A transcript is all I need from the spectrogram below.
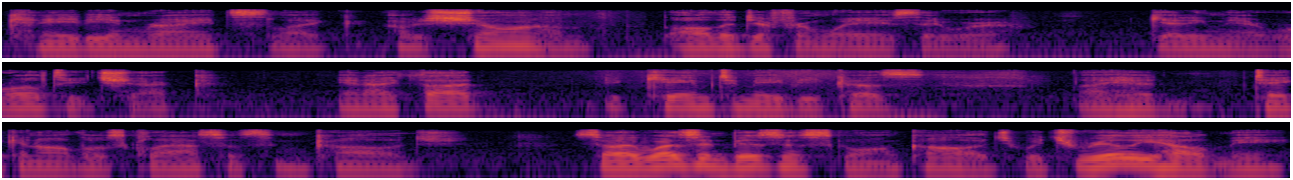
Canadian rights. Like, I was showing them all the different ways they were getting their royalty check. And I thought it came to me because I had taken all those classes in college. So I was in business school in college, which really helped me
